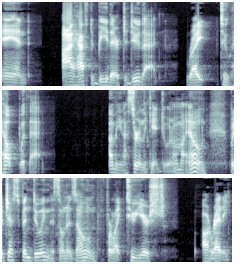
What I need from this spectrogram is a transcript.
And I have to be there to do that, right? To help with that. I mean, I certainly can't do it on my own, but Jeff's been doing this on his own for like two years already.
